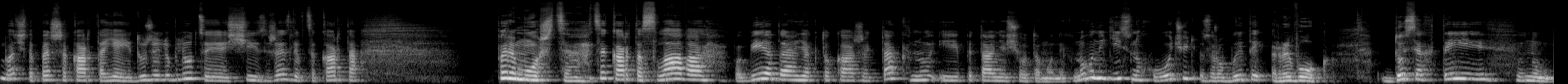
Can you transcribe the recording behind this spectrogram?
Бачите, перша карта, я її дуже люблю. Це шість жезлів, це карта переможця. Це карта слава, побіда, як то кажуть. Так? Ну і питання, що там у них? Ну, вони дійсно хочуть зробити ривок, досягти ну,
